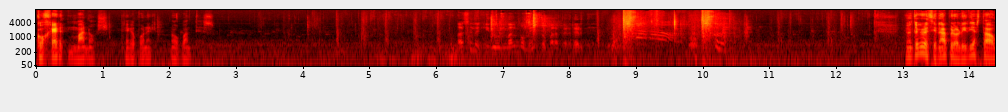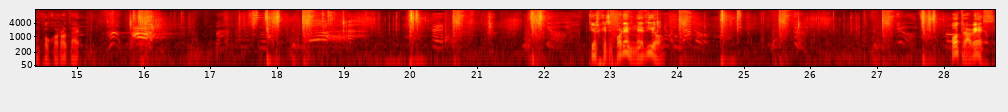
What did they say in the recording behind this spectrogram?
Coger manos, tiene que poner, no guantes. No te quiero decir nada, pero Lidia está un poco rota, ¿eh? Tío, es que se pone en medio. Otra vez.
